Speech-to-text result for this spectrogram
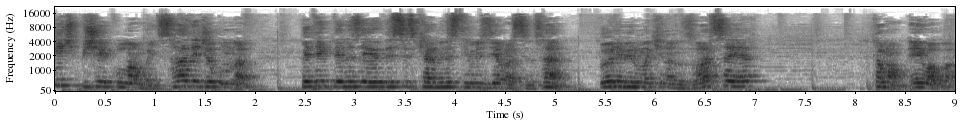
Hiçbir şey kullanmayın. Sadece bunlar. Peteklerinizi evde siz kendiniz temizleyemezsiniz. Ha, böyle bir makineniz varsa eğer tamam eyvallah.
